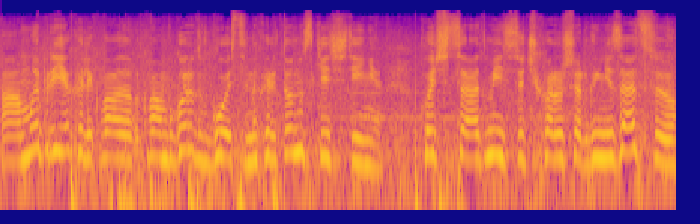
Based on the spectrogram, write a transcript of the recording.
А, Мы приехали к ва- к вам в город в гости на Харитоновские чтения. Хочется отметить очень хорошую организацию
